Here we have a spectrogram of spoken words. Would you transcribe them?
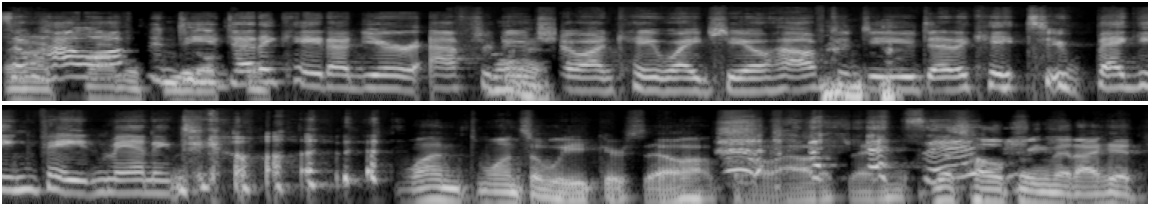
So how often do you dedicate on your afternoon show on KYGO? How often do you dedicate to begging Peyton Manning to come on? one once a week or so. I'll throw out a thing. Just it? hoping that I hit.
